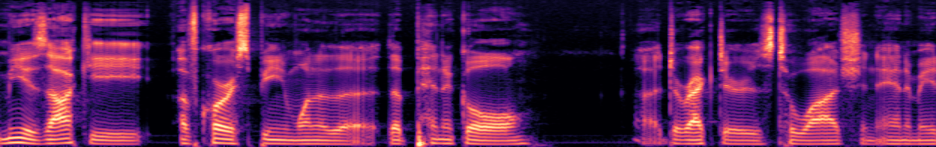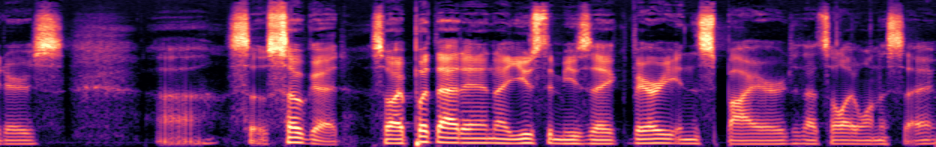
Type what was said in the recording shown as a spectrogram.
miyazaki of course being one of the the pinnacle uh, directors to watch and animators. Uh, so so good. So i put that in. I used the music. Very inspired. That's all i want to say.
